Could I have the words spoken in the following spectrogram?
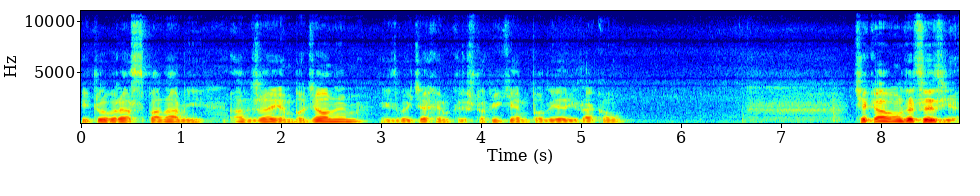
i tu wraz z panami Andrzejem Bodzionym i z Wojciechem Krzysztofikiem podjęli taką ciekawą decyzję.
